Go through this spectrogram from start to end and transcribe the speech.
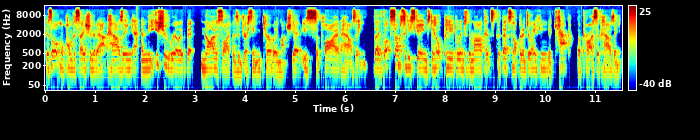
there's a lot more conversation about housing. And the issue, really, that neither side is addressing terribly much yet is supply of housing. They've got subsidy schemes to help people into the markets, but that's not going to do anything to cap the price of housing.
